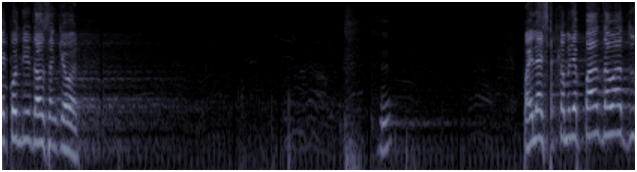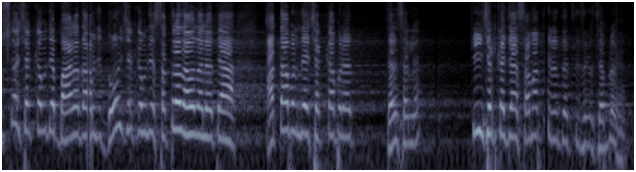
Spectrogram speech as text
एकोणतीस धाव संख्येवर. पहिल्या षटकामध्ये पाच धावा दुसऱ्या षटकामध्ये बारा धावा म्हणजे दोन षटकामध्ये सतरा धावा झाल्या होत्या. आतापर्यंत या षटकापर्यंत झालं सांगलं तीन षटकाच्या समाप्तीनंतर ती सगळं संपलं. का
